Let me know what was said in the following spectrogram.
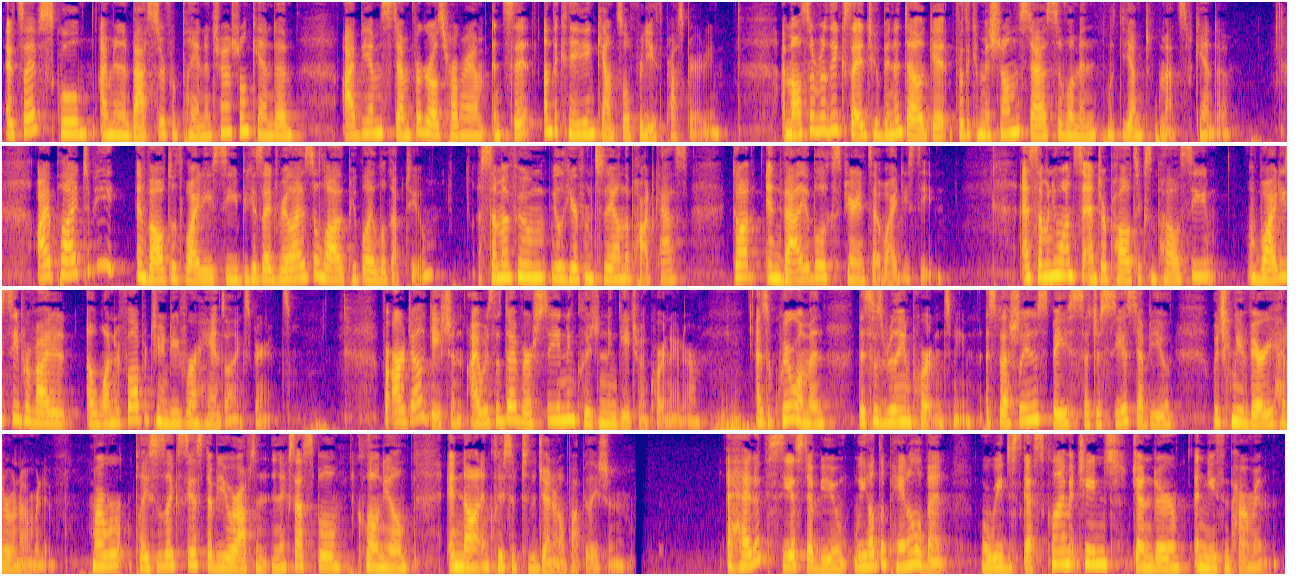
Outside of school, I'm an ambassador for Plan International Canada, IBM's STEM for Girls program, and sit on the Canadian Council for Youth Prosperity. I'm also really excited to have been a delegate for the Commission on the Status of Women with the Young Diplomats of Canada. I applied to be involved with YDC because I'd realized a lot of people I look up to, some of whom you'll hear from today on the podcast, got invaluable experience at YDC. As someone who wants to enter politics and policy, YDC provided a wonderful opportunity for a hands on experience. For our delegation, I was the Diversity and Inclusion Engagement Coordinator. As a queer woman, this was really important to me, especially in a space such as CSW, which can be very heteronormative. Moreover, places like CSW are often inaccessible, colonial, and not inclusive to the general population. Ahead of CSW, we held a panel event where we discussed climate change, gender, and youth empowerment.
